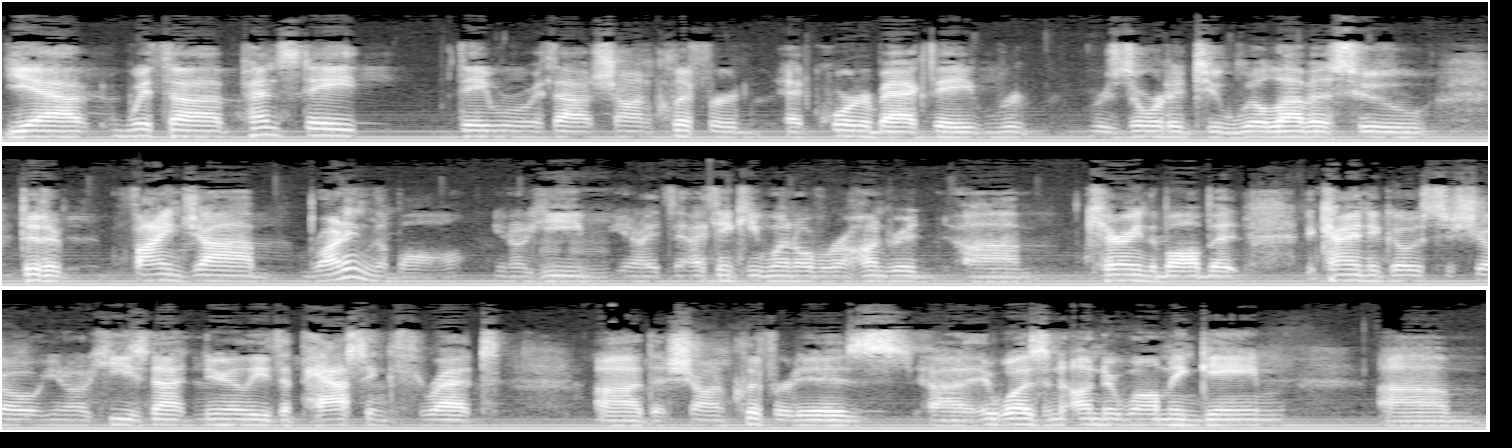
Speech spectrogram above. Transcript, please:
Yeah, with uh, Penn State, they were without Sean Clifford at quarterback. They re- resorted to Will Levis, who did a fine job running the ball. You know, he, mm-hmm. you know, I, th- I think he went over 100 um, carrying the ball, but it kind of goes to show, you know, he's not nearly the passing threat uh, that Sean Clifford is. Uh, it was an underwhelming game. Um,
